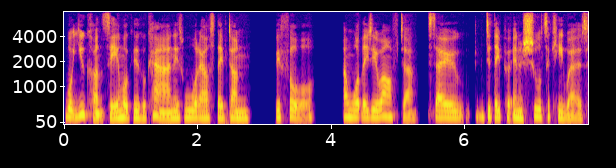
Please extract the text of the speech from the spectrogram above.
what you can't see and what Google can is what else they've done before and what they do after. So did they put in a shorter keyword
